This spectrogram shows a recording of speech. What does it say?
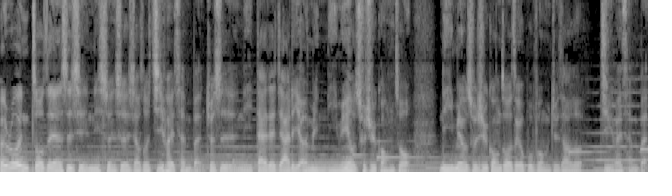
而如果你做这件事情，你损失的叫做机会成本，就是你待在家里，而你你没有出去工作，你没有出去工作这个部分，我们就叫做机会成本，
